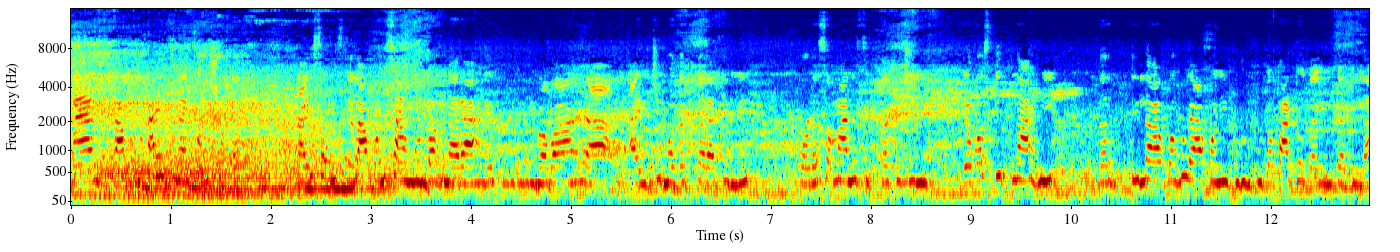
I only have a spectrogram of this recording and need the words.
नाही आली तर आपण काहीच नाही करू शकत. काही संस्थेला आपण सांगून बघणार आहेत की बाबा ह्या आईची मदत करा तुम्ही. थोडंसं मानसिकता तिची व्यवस्थित नाही तर तिला बघूया आपण इकडून कुठं पाठवता येईल का तिला.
